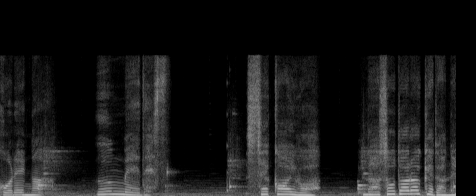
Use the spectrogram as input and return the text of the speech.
これが運命です。世界は謎だらけだね。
